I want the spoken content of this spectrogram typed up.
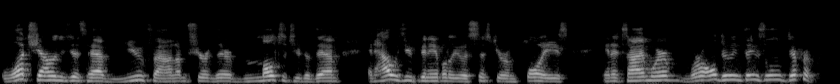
What challenges have you found? I'm sure there are a multitude of them. And how have you been able to assist your employees in a time where we're all doing things a little differently?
